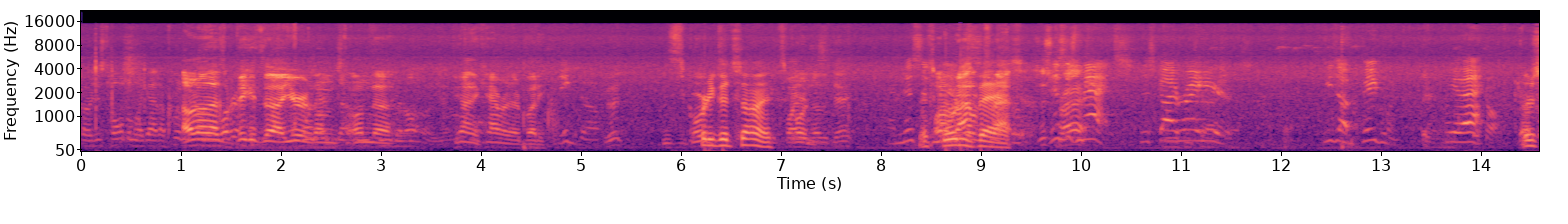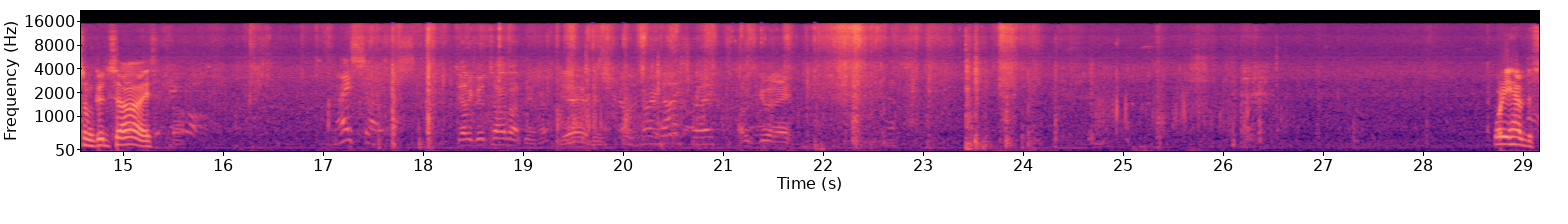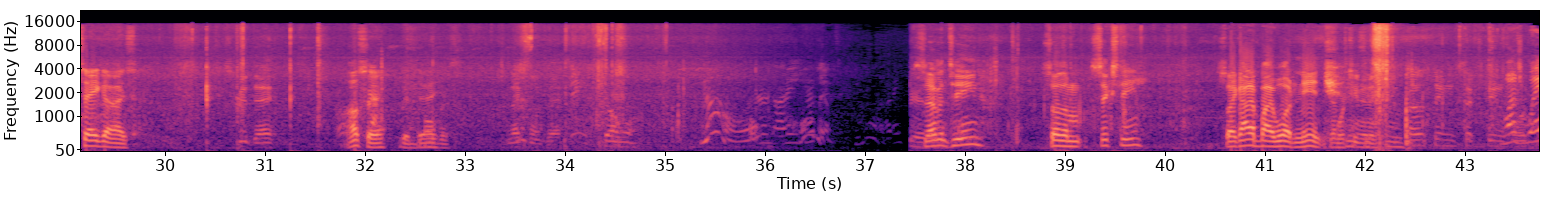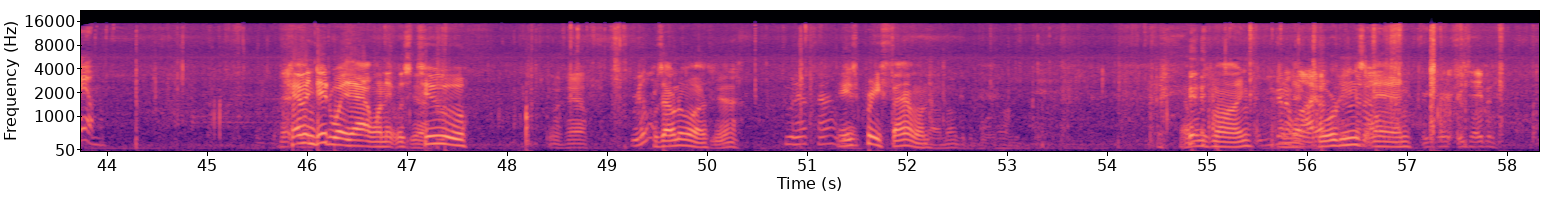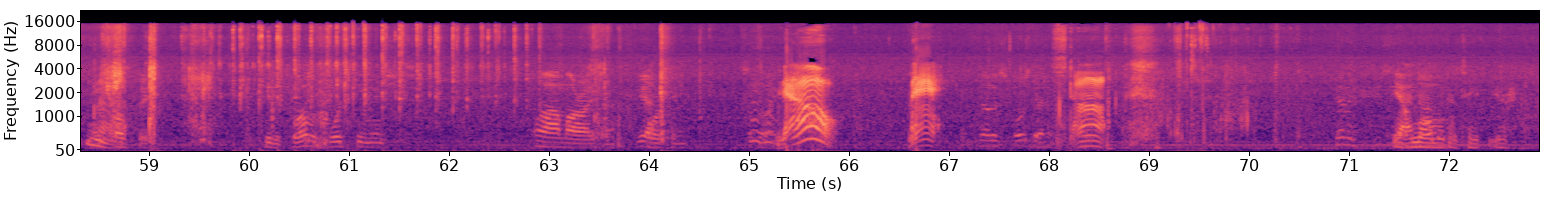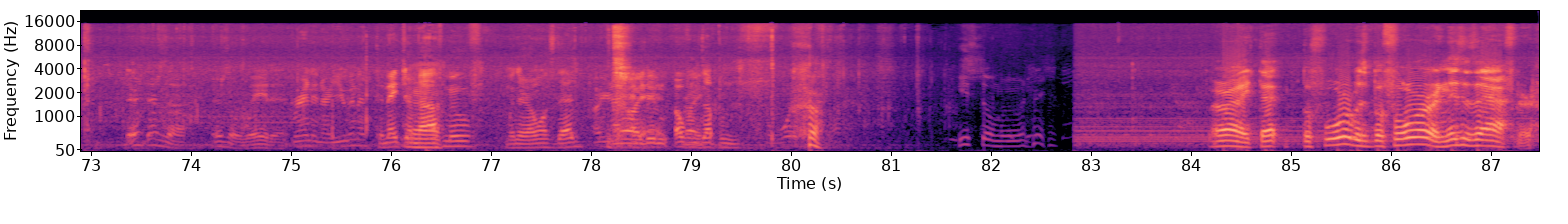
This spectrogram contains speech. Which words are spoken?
So I just hold them like that. I, put I don't know that's as big as uh, yours on on the behind the camera there, buddy. Big though. This is Gordon. Pretty good size. Gordon's. And this That's is Gordon's bass. trap. This is Matt's. This guy right here. He's a big one. Look at that. There's some good size. Nice size. You had a good time out there, huh? Yeah, dude. That was very nice, Ray. That was good, eh? What do you have to say, guys? It's a good day. I'll say, good day. Excellent day. No. 17, So the 16, so I got it by what an inch. 14 and 18. Watch weigh him. Kevin did weigh that one. It was Yeah. two. Two and a half. Really? Was that what it was? Yeah. Two and a half pounds. He's a pretty fat one. That one's mine. gonna And lie that? Gordon's and Are you taping? No. It's either 12 or 14 inches. Well, I'm alright then. Yeah. 14. no, Matt, No, they're supposed to have. stop. Yeah, I know. I'm not gonna tape your. There, there's a there's a way to Brandon, are you gonna? to make their Yeah. mouth move when they're almost dead. Oh, you're No, I didn't. Opens Right. up and He's still moving. All right, that before was before, and this is after.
